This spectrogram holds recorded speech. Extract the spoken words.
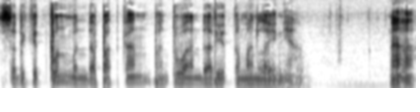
sedikit pun mendapatkan bantuan dari teman lainnya. Nah,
